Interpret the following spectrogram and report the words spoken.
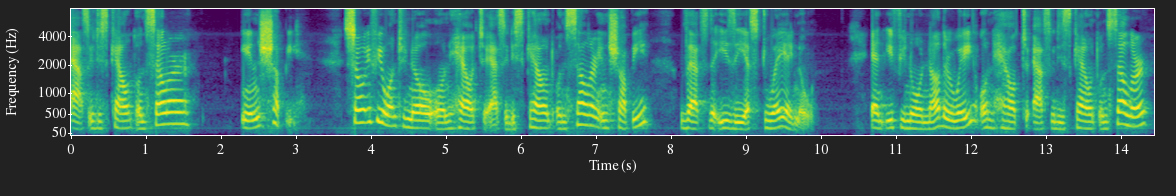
ask a discount on seller in Shopee. So if you want to know on how to ask a discount on seller in Shopee that's the easiest way I know and if you know another way on how to ask a discount on seller,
